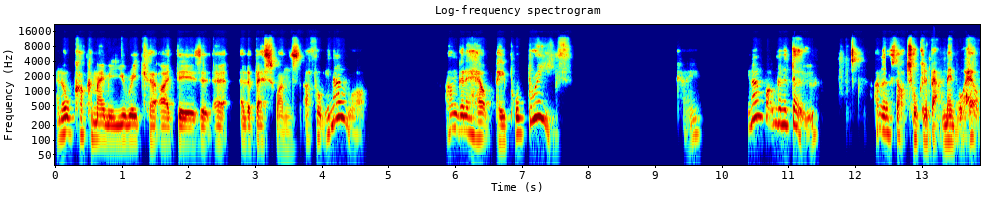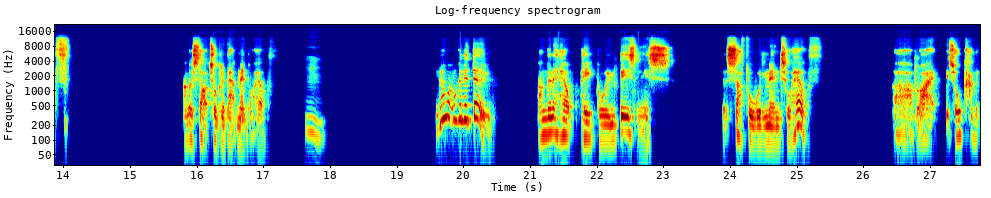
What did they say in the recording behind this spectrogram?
And all cockamamie eureka ideas are, are, are the best ones. I thought, you know what? I'm going to help people breathe. Okay. You know what I'm going to do? I'm going to start talking about mental health. I'm going to start talking about mental health. Mm. You know what I'm going to do? I'm going to help people in business that suffer with mental health. Oh, right. It's all coming.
